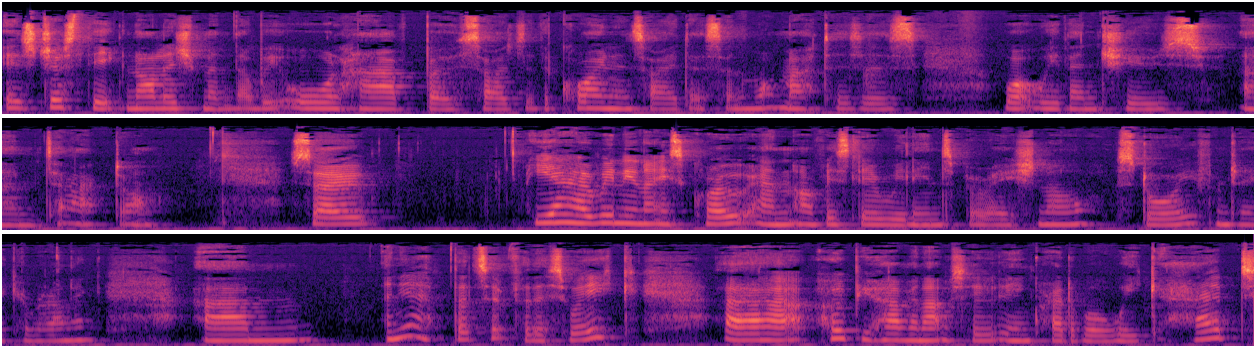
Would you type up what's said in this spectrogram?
it's just the acknowledgement that we all have both sides of the coin inside us, and what matters is what we then choose um, to act on. So, yeah, a really nice quote, and obviously a really inspirational story from J.K. Rowling. Um, and yeah, that's it for this week. Uh, hope you have an absolutely incredible week ahead.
